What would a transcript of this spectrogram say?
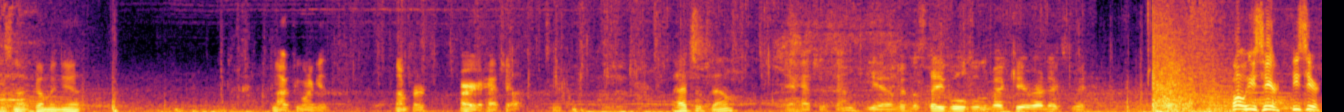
He's not coming yet. No, if you want to get Thumper. Or your Hatchet. Hatchet's down. Yeah, Hatchet's down. Yeah, I'm in the stables with the med kit right next to me. Oh, he's here. He's here.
